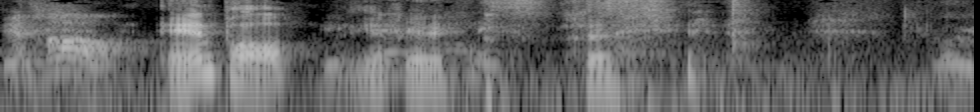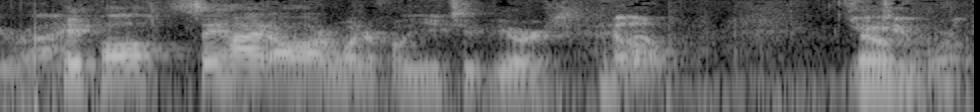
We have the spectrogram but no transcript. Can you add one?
And Paul. And Paul, you forget it. So, Oh, you're right. hey, Paul, say hi to all our wonderful YouTube viewers. Hello, So- YouTube world.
